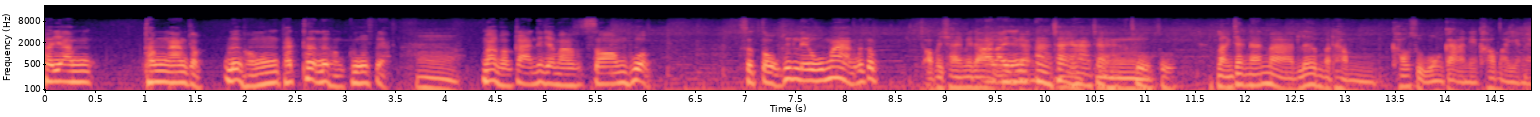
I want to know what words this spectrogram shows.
พยายามทำงานกับเรื่องของแพทเทิร์นเรื่องของกรุ๊ปเนี่ยมมากกว่าการที่จะมาซ้อมพวกสโตรกที่เร็วมากแล้วก็เอาไปใช้ไม่ได้อะไรอย่างเหมืเงี้นยกัอ่าใช่ฮะใช่ฮะอืมถูกถูกหลังจากนั้นมาเริ่มมาทำเข้าสู่วงการเนี่ยเข้ามายังไง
